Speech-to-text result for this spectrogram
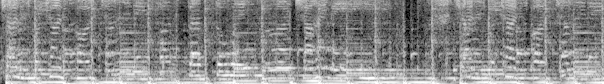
Chinese Pod, Chinese Pod, Chinese Pod. That's the way to learn Chinese. Chinese pot, Chinese pot, Chinese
